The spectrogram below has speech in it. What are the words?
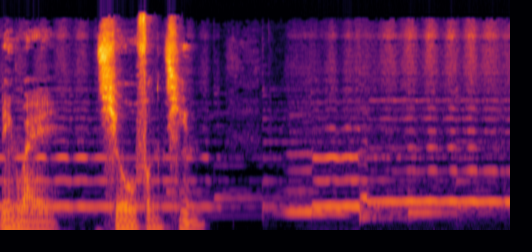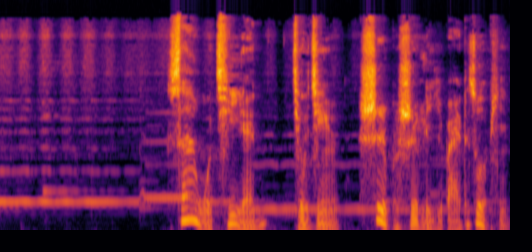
名为《秋风清》。三五七言究竟是不是李白的作品？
